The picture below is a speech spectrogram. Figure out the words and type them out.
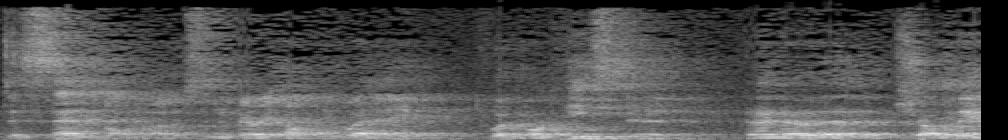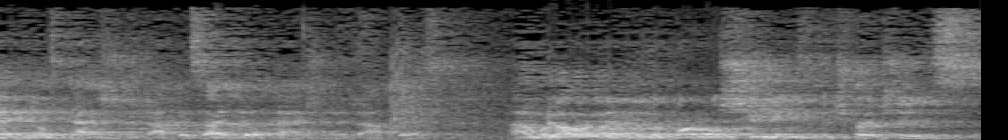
dissent almost in a very healthy way to what Northeast did. And I know that Charlotte Ann feels passionate about this. I feel passionate about this. Uh, we all remember the horrible shootings at the churches,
